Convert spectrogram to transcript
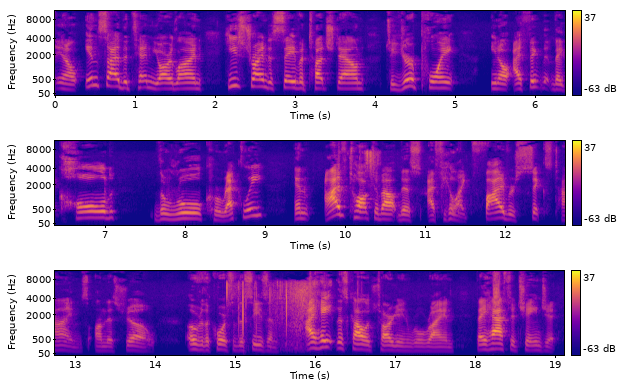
you know, inside the ten yard line. He's trying to save a touchdown. To your point, you know, I think that they called the rule correctly, and I've talked about this. I feel like five or six times on this show over the course of the season. I hate this college targeting rule, Ryan. They have to change it.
